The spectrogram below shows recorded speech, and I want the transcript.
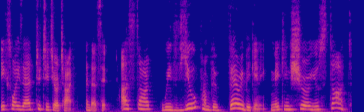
XYZ to teach your child, and that's it. I start with you from the very beginning, making sure you start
